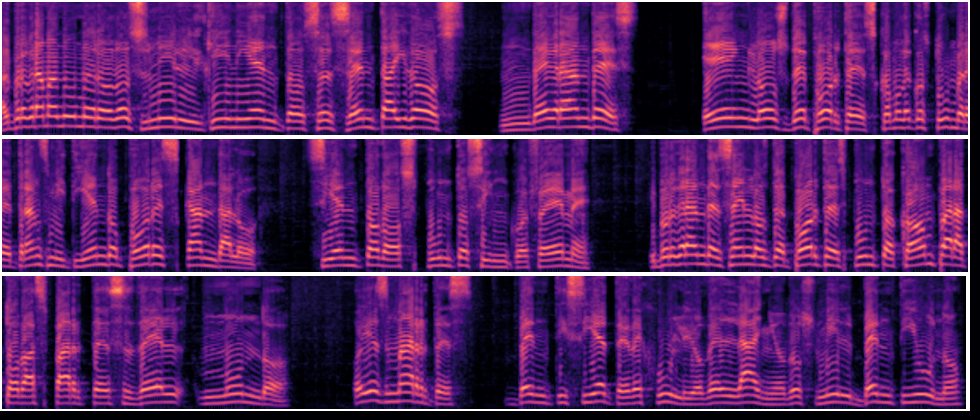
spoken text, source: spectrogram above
al programa número 2562 de Grandes en los Deportes, como de costumbre, transmitiendo por escándalo 102.5 FM y por Grandes en los Deportes.com para todas partes del mundo. Hoy es martes 27 de julio del año 2021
